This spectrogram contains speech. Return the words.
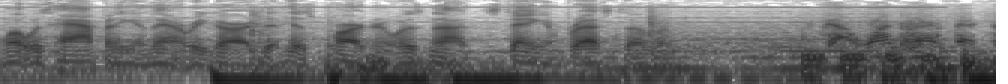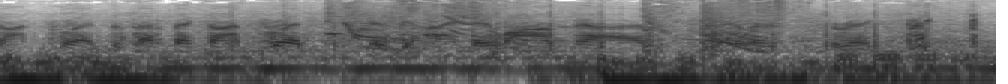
what was happening in that regard, that his partner was not staying abreast of him. We've got one suspect on foot. The suspect on foot is behind a long uh, trailer rig.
